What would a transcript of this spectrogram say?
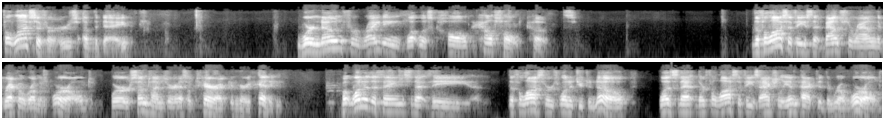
philosophers of the day were known for writing what was called household codes. The philosophies that bounced around the Greco Roman world were sometimes very esoteric and very heady. But one of the things that the, the philosophers wanted you to know was that their philosophies actually impacted the real world.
